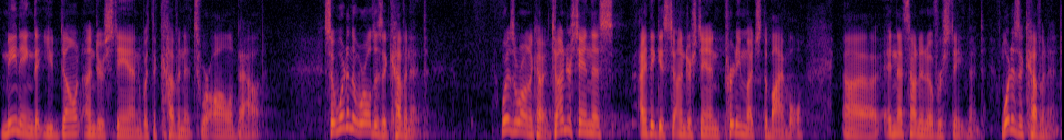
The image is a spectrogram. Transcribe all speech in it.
meaning that you don't understand what the covenants were all about. So, what in the world is a covenant? What is the world in a covenant? To understand this, I think, is to understand pretty much the Bible. Uh, and that's not an overstatement. What is a covenant?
